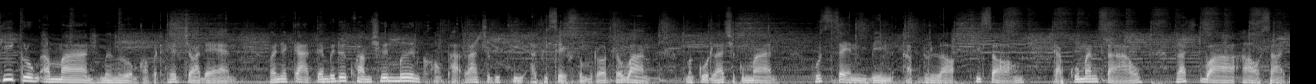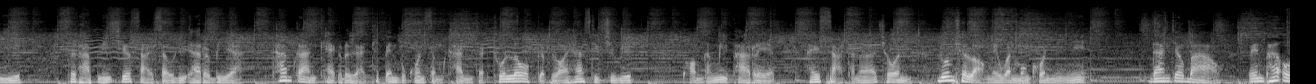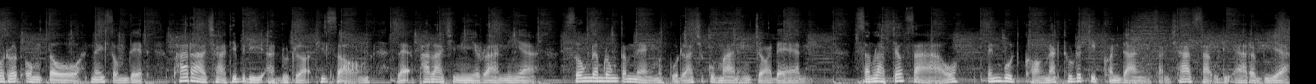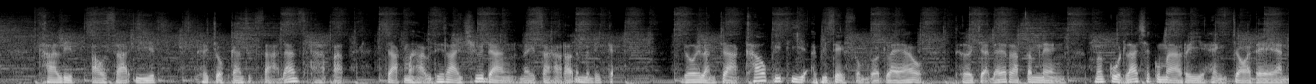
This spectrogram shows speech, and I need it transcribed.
ที่กรุงอัมมานเมืองหลวงของประเทศจอร์แดน บรรยากาศเต็มไปด้วยความชื่นมื่นของพระราชพิธีอภิเษกสมรสระหว่างมกุฎราชกุมาร ฮุสเซน บิน อับดุลเลาะห์ที่ 2 กับคู่มั่นสาว รัชวาอัลซาอีฟสถาปนิกเชื้อสายซาอุดีอาระเบีย ท่ามกลางแขกเรือที่เป็นบุคคลสำคัญจากทั่วโลกเกือบ 150 ชีวิต พร้อมทั้งมีพาเหรดให้สาธารณชน ร่วมฉลองในวันมงคลนี้ ด้านเจ้าบ่าว เป็นพระโอรสองค์โตในสมเด็จ พระราชาธิบดีอับดุลเลาะห์ที่2และพระราชินีราเนีย ทรงดำรงตำแหน่งมกุฎราชกุมารแห่งจอแดนสำหรับเจ้าสาวเป็นบุตรของนักธุรกิจคนดังสัญชาติซาอุดิอาระเบีย คาลิดอัลซาอีฟเธอจบการศึกษาด้านสถาปัตย์จากมหาวิทยาลัยชื่อดังในสหรัฐอเมริกา โดยหลังจากเข้าพิธีอภิเษกสมรสแล้ว เธอจะได้รับตำแหน่งมกุฎราชกุมารีแห่งจอแดน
